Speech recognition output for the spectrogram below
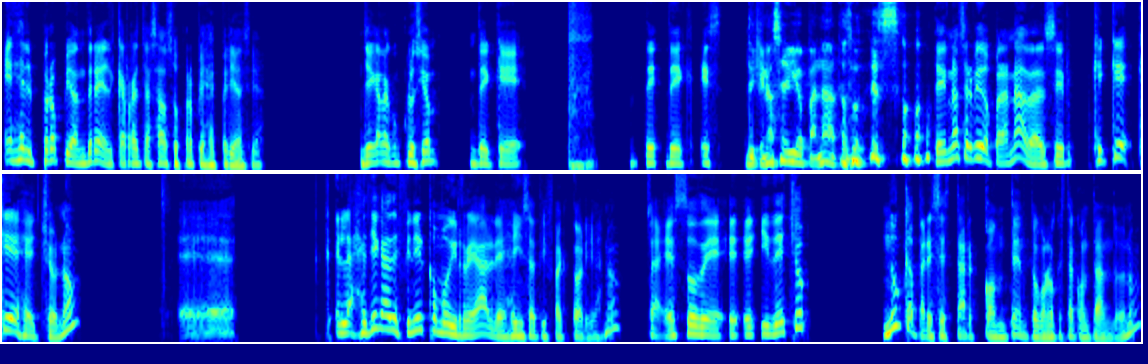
es el propio André el que ha rechazado sus propias experiencias. Llega a la conclusión de que de, de, es, de que no ha servido para nada todo eso. De que no ha servido para nada. Es decir, ¿qué, qué, qué he hecho, no? eh, las llega a definir como irreales e insatisfactorias, ¿no? O sea, eso de... Eh, eh, y de hecho, nunca parece estar contento con lo que está contando, ¿no?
